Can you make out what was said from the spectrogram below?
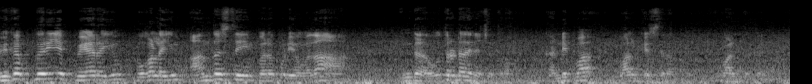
மிகப்பெரிய பேரையும் புகழையும் அந்தஸ்தையும் பெறக்கூடியவங்க தான் இந்த உத்திரட்டாதி நட்சத்திரம். கண்டிப்பாக வாழ்க்கை சிறப்பு. வாழ்த்துக்கள்.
